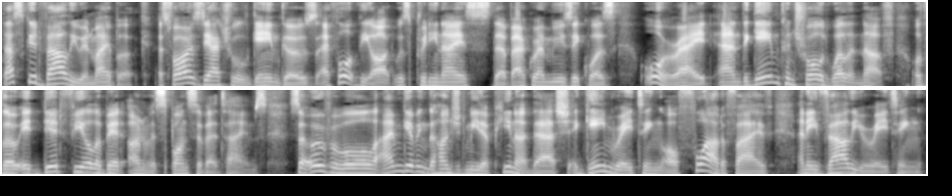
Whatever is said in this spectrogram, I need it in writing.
that's good value in my book. As far as the actual game goes, I thought the art was pretty nice, the background music was alright, and the game controlled well enough, although it did feel a bit unresponsive at times. So overall, I'm giving the 100 meter peanut dash a game rating of 4 out of 5 and a value rating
